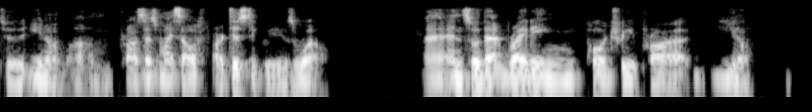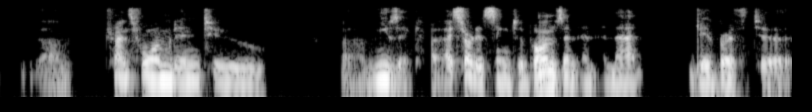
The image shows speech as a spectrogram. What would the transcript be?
to you know um, process myself artistically as well. And so that writing poetry, pro, you know, um, transformed into uh, music. I started singing to the poems, and, and, and that gave birth to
